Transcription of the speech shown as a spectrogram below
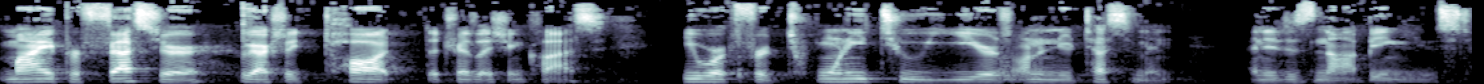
my professor, who actually taught the translation class, he worked for 22 years on a New Testament, and it is not being used.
